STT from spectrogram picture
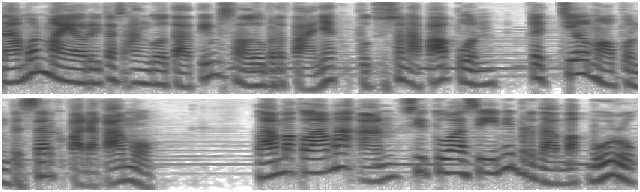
Namun mayoritas anggota tim selalu bertanya keputusan apa pun, kecil maupun besar kepada kamu. Lama-kelamaan, situasi ini berdampak buruk.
